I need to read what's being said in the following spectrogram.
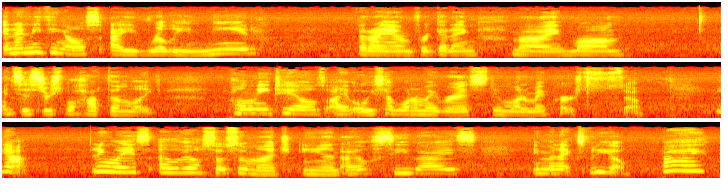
And anything else I really need that I am forgetting. My mom and sisters will have them like ponytails. I always have one on my wrist and one in my purse. So, yeah. Anyways, I love you all so, so much, and I'll see you guys in my next video. Bye!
